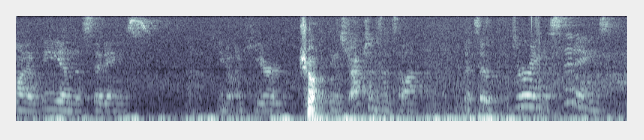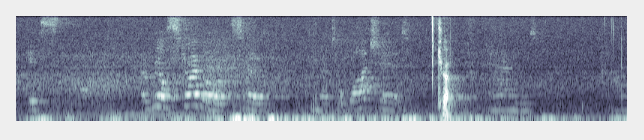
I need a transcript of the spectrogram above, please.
want to be in the sittings, you know, and hear sure. the instructions and so on. But so during the sittings, it's a real struggle to, you know, to watch it. Sure. And um,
